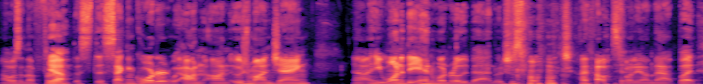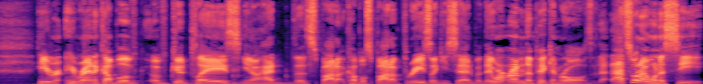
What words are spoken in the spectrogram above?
I was in the first, yeah. the, the, second quarter on on Ousmane Dieng. Uh, and he wanted the end one really bad, which is which I thought was funny on that. But he he ran a couple of, of good plays. You know, had the spot a couple spot up threes, like you said, but they weren't running the pick and rolls. That's what I want to see.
